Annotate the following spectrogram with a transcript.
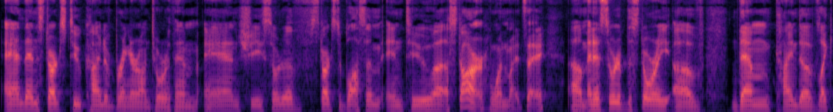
and then starts to kind of bring her on tour with him, and she sort of starts to blossom into a star, one might say, um, and it's sort of the story of them kind of like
